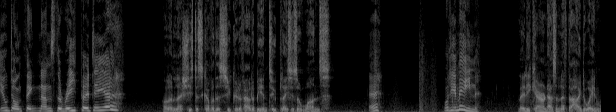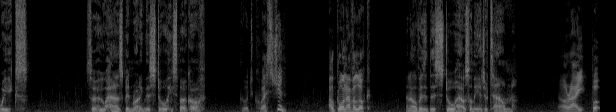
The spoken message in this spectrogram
You don't think Nan's the Reaper, do you? Not unless she's discovered the secret of how to be in two places at once. Eh? What do you mean? Lady Charon hasn't left the hideaway in weeks. So who has been running this store he spoke of? Good question. I'll go and have a look. And I'll visit this storehouse on the edge of town. All right, but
